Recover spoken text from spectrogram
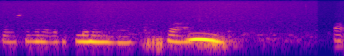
och känner mig väldigt lugn. Och bara, Mm. ja,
